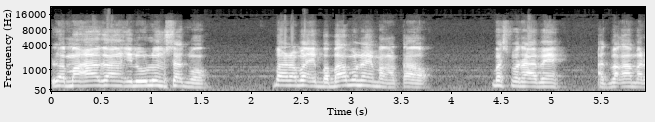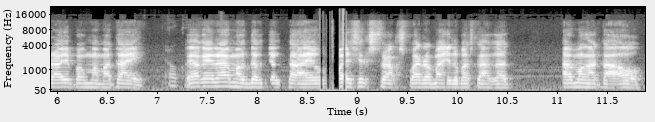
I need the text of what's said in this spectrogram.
maagang ilulunsad mo para ba ibaba mo na yung mga tao, mas marami at baka marami pang mamatay. Okay. Kaya kailangan magdagdag tayo 5-6 trucks para mailabas kagad ang mga tao.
